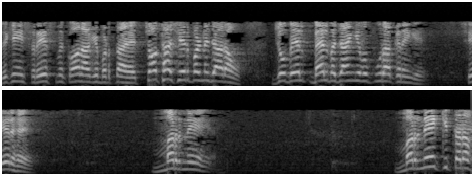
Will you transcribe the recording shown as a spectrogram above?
دیکھیں اس ریس میں کون آگے بڑھتا ہے۔ چوتھا شیر پڑھنے جا رہا ہوں۔ جو بیل بیل بجائیں گے وہ پورا کریں گے۔ شیر ہے۔ مرنے مرنے کی طرف۔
